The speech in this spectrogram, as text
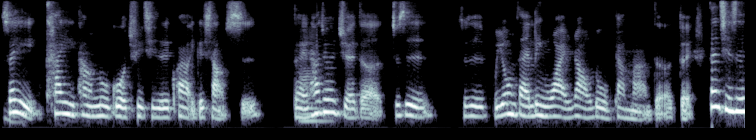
所以开一趟路过去其实快要一个小时，对，他就会觉得就是。就是不用再另外绕路干嘛的，对。但其实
